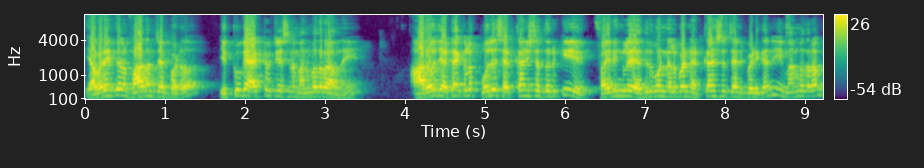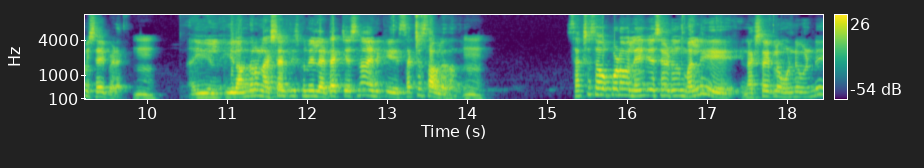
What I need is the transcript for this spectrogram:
ఎవరైతే ఫాదర్ చంపాడో ఎక్కువగా యాక్టివ్ చేసిన మన్మధరావుని ఆ రోజు అటాక్లో పోలీస్ హెడ్ కానిస్టేబుల్ దొరికి ఫైరింగ్లో ఎదురుకొని నిలబడిన హెడ్ కానిస్టేబుల్ చనిపోయాడు కానీ మన్మధరావు మిస్ అయిపోయాడు. వీళ్ళందరూ నక్సలైట్ తీసుకుని వెళ్ళి అటాక్ చేసినా ఆయనకి సక్సెస్ అవ్వలేదు ఉమ్. సక్సెస్ అవ్వకపోవడం వల్ల ఏం చేశాడు? మళ్ళీ నక్సలైట్లో ఉండి ఉండి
